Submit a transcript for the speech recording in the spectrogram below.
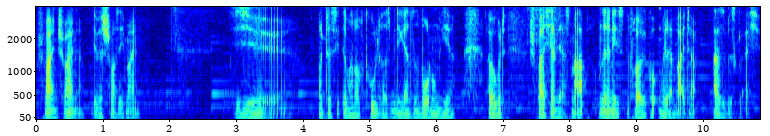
Schweinschweine. Ihr wisst schon, was ich meine. So. Und das sieht immer noch cool aus mit den ganzen Wohnungen hier. Aber gut, speichern wir erstmal ab und in der nächsten Folge gucken wir dann weiter. Also bis gleich.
